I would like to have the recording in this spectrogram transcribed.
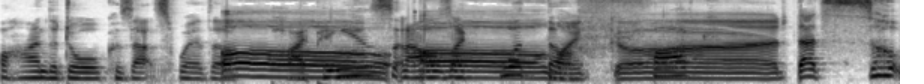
behind the door because that's where the piping is. And I was like, oh what the my fuck? god, that's so.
